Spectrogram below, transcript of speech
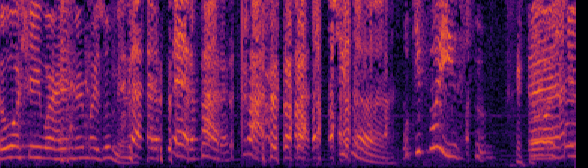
eu achei Warhammer mais ou menos. Pera, pera, para, para, para. Tio, Ah, o que foi isso? eu achei.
